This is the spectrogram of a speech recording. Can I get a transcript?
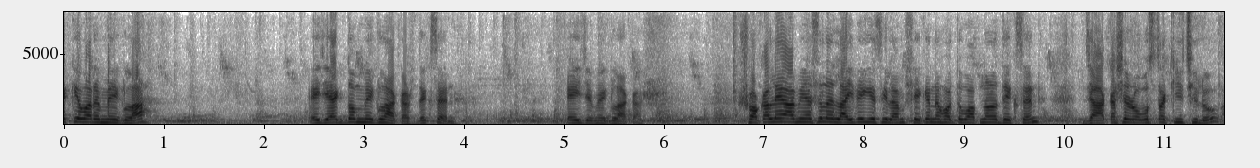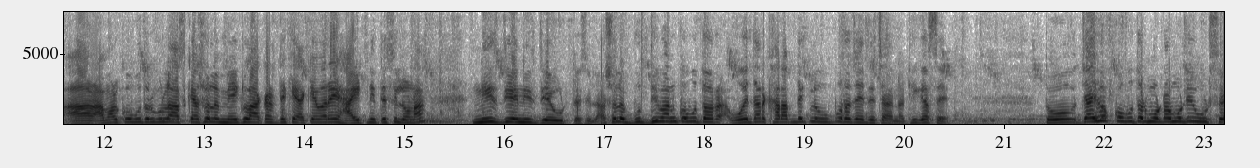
একেবারে মেঘলা। এই যে একদম মেঘলা আকাশ, দেখছেন? এই যে মেঘলা আকাশ। সকালে আমি আসলে লাইভে গেছিলাম, সেখানে হয়তো আপনারা দেখছেন যে আকাশের অবস্থা কি ছিল। আর আমার কবুতরগুলো আজকে আসলে মেঘলা আকাশ দেখে একেবারেই হাইট নিতেছিল না, নিচ দিয়ে নিচ দিয়ে উঠতেছিল। আসলে বুদ্ধিমান কবুতর ওয়েদার খারাপ দেখলে উপরে যাইতে চায় না, ঠিক আছে? তো যাই হোক, কবুতর মোটামুটি উঠছে,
